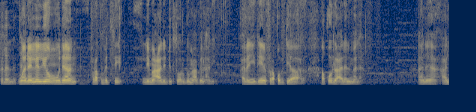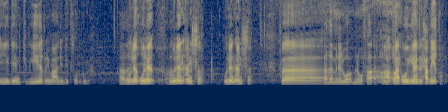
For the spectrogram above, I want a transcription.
كل اللي وأنا لليوم مدان في رقبتي لمعالي الدكتور قمع بن علي. علي دين في رقبتي أقول على الملا. أنا علي دين كبير لمعالي الدكتور قمع هذا ولن ولن ولن انسى ولن أنسى. ف هذا من ألو... من وفائك آه، شيخ. وهي هذه الحقيقة. آه،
